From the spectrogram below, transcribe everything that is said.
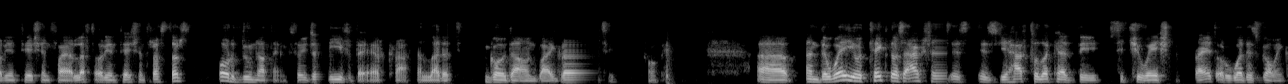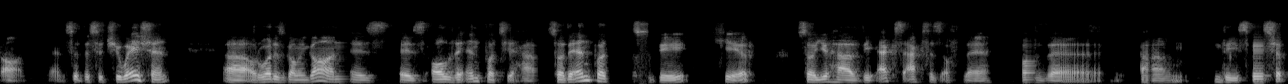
orientation, fire left orientation thrusters, or do nothing. So you just leave the aircraft and let it go down by gravity. Okay. Uh, and the way you take those actions is, is you have to look at the situation, right? Or what is going on. And so the situation uh, or what is going on is, is all the inputs you have. So the inputs would be here. So you have the x-axis of the, of the, um, the spaceship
